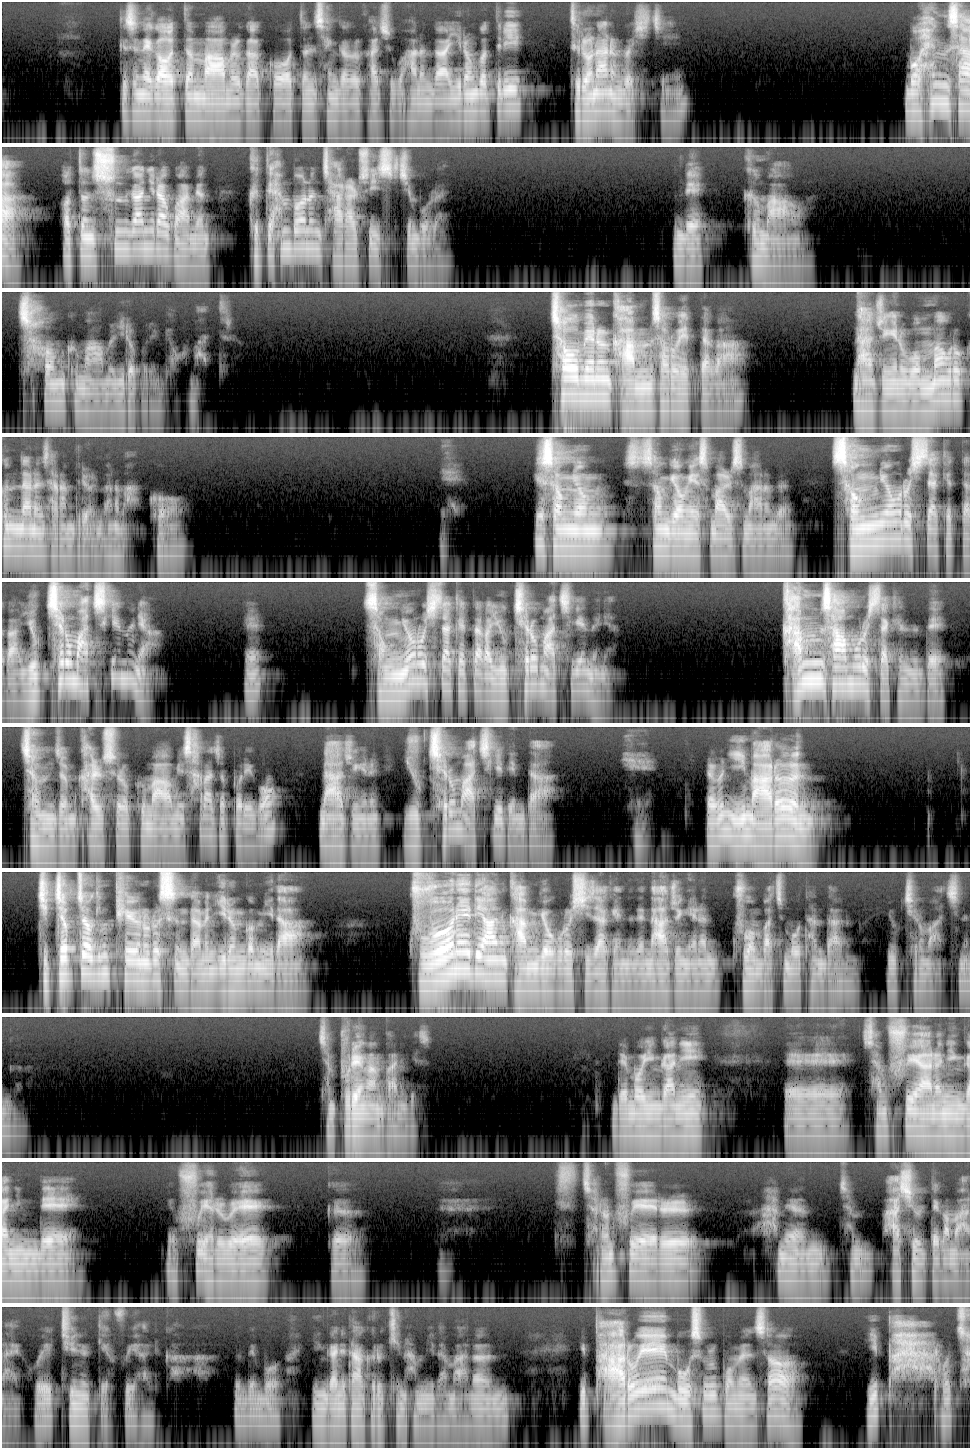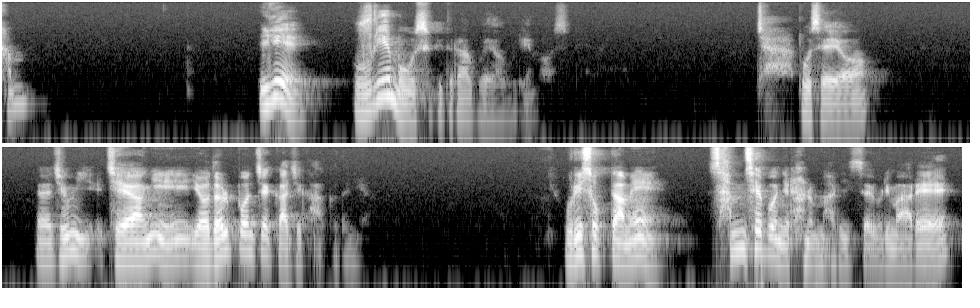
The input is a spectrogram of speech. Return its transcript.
그래서 내가 어떤 마음을 갖고 어떤 생각을 가지고 하는가 이런 것들이 드러나는 것이지. 뭐 행사, 어떤 순간이라고 하면 그때 한 번은 잘할 수 있을지 몰라요. 근데 그 마음, 처음 그 마음을 잃어버린 경우가 많더라. 처음에는 감사로 했다가 나중에는 원망으로 끝나는 사람들이 얼마나 많고, 예. 성령, 성경에서 말씀하는 건 성령으로 시작했다가 육체로 마치겠느냐? 예? 성령으로 시작했다가 육체로 마치겠느냐? 감사함으로 시작했는데 점점 갈수록 그 마음이 사라져 버리고 나중에는 육체로 마치게 된다. 예. 여러분 이 말은 직접적인 표현으로 쓴다면 이런 겁니다. 구원에 대한 감격으로 시작했는데 나중에는 구원받지 못한다는 거예요. 육체로 마치는 거. 참 불행한 거 아니겠습니까? 근데 뭐 인간이 에, 참 후회하는 인간인데 후회를 왜 그 저런 후회를 하면 참 아쉬울 때가 많아요. 왜 뒤늦게 후회할까? 그런데 뭐 인간이 다 그렇긴 합니다만은 이 바로의 모습을 보면서 이 바로 참 이게 우리의 모습이더라고요. 우리의 모습. 자, 보세요. 예, 지금 재앙이 여덟 번째까지 갔거든요. 우리 속담에 3세번이라는 말이 있어요. 우리 말에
